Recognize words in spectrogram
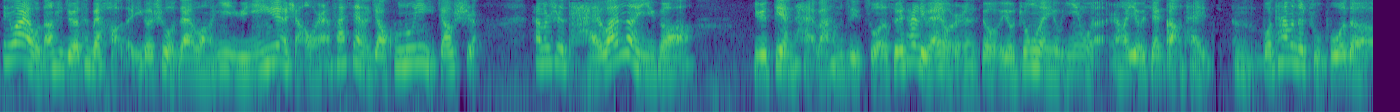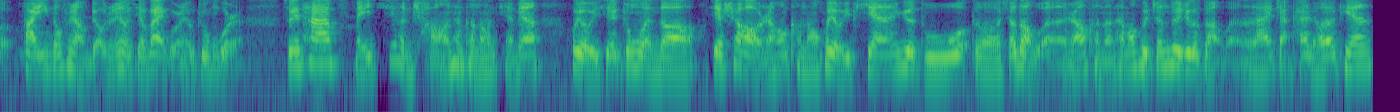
另外，我当时觉得特别好的一个是我在网易云音乐上偶然发现的，叫空中英语教室，他们是台湾的一个一个电台吧，他们自己做的，所以它里面有人有有中文有英文，然后也有一些港台，嗯，不过他们的主播的发音都非常标准，也有些外国人，有中国人。所以它每一期很长，它可能前面会有一些中文的介绍，然后可能会有一篇阅读的小短文，然后可能他们会针对这个短文来展开聊聊天，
